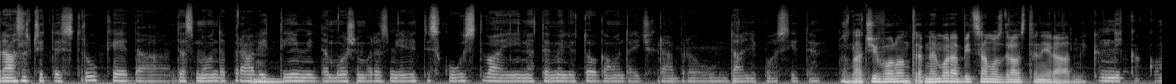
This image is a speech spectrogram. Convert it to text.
različite struke da, da smo onda pravi mm. tim i da možemo razmijeniti iskustva i na temelju toga onda ići hrabro u dalje posjete. Znači volonter ne mora biti samo zdravstveni radnik? Nikako.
